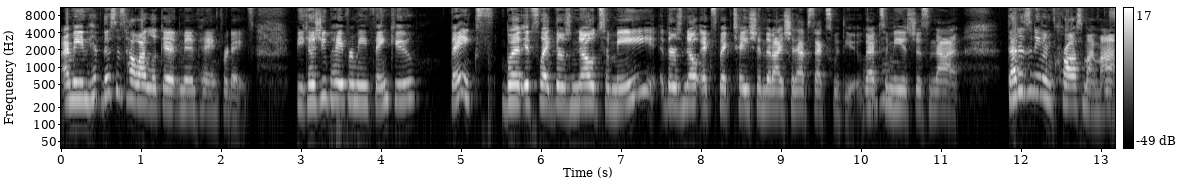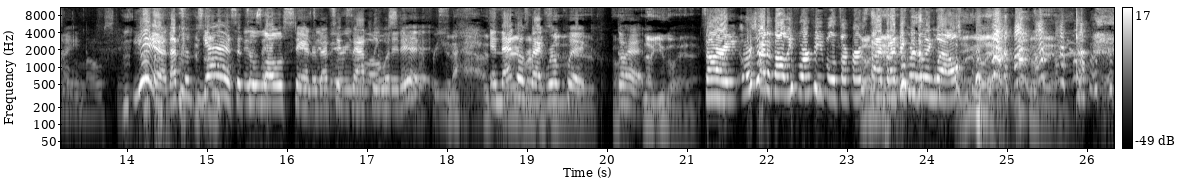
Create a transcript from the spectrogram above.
I mean, this is how I look at men paying for dates. Because you paid for me, thank you. Thanks. But it's like there's no to me, there's no expectation that I should have sex with you. That to me is just not that doesn't even cross my It's a mind. low standard. Yeah, that's a yes, it's It a low it is standard. a That's exactly what it is. for you to have. It's And that goes back real quick. representative. Go ahead. No, you go ahead. Sorry, we're trying to volley four people. It's our first Go time, but I think we're doing well. You go ahead. You go ahead.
